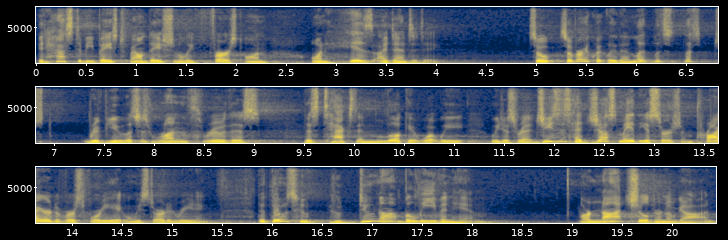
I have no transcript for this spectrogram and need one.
It has to be based foundationally first on, on his identity. So, so very quickly then, let, let's, let's just review. Let's just run through this, this text and look at what we, we just read. Jesus had just made the assertion prior to verse 48 when we started reading that those who, who do not believe in him are not children of God.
